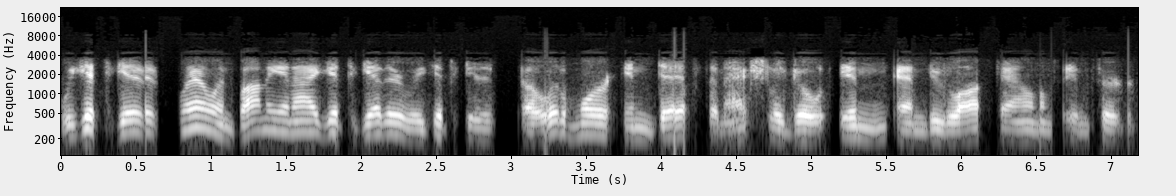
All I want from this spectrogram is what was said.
we get to get it, well, when Bonnie and I get together, we get to get it a little more in depth and actually go in and do lockdowns in certain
